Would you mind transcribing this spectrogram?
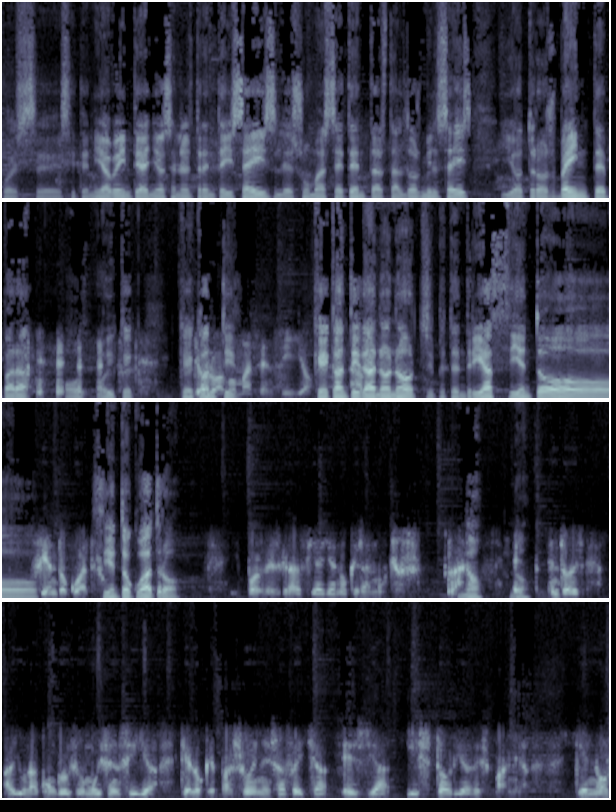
Pues eh, si tenía 20 años en el 36, le sumas 70 hasta el 2006 y otros 20 para... hoy qué, qué cantidad... más sencillo. ¿Qué cantidad? No, no, tendría 100... 104. 104. Por desgracia ya no quedan muchos. Claro. No. No. Entonces, hay una conclusión muy sencilla, que lo que pasó en esa fecha es ya historia de España que no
